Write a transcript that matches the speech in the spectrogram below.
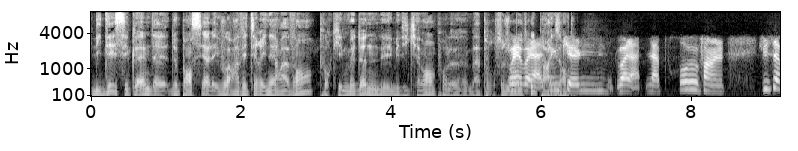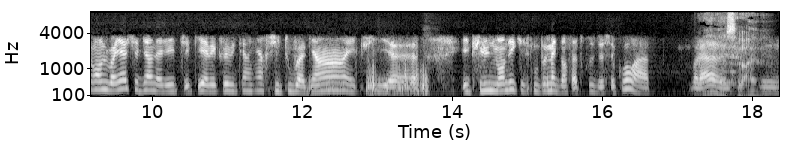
l'idée c'est quand même de, de penser à aller voir un vétérinaire avant pour qu'il me donne des médicaments pour le, bah, pour ce genre ouais, de voilà. truc, par Donc, exemple. voilà, la pro, enfin, juste avant le voyage, c'est bien d'aller checker avec le vétérinaire si tout va bien, et puis, euh, et puis lui demander qu'est-ce qu'on peut mettre dans sa trousse de secours. à- voilà. Ouais, euh, c'est vrai. euh,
